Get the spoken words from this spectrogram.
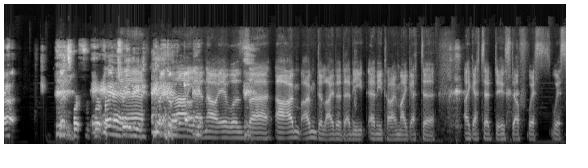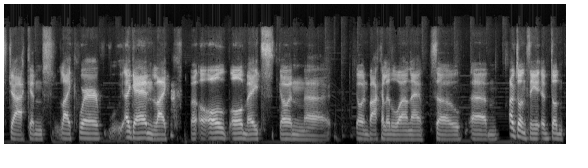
uh, we're, we're friends, really. Ah, yeah, no, it was. Uh, I'm I'm delighted any any time I get to I get to do stuff with with Jack and like we're again like uh, all all mates going uh, going back a little while now. So um, I've done the I've done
